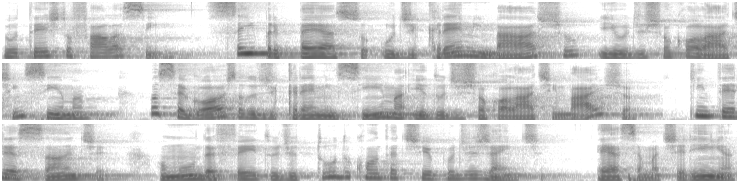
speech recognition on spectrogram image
O texto fala assim: Sempre peço o de creme embaixo e o de chocolate em cima. Você gosta do de creme em cima e do de chocolate embaixo? Que interessante! O mundo é feito de tudo quanto é tipo de gente. Essa é uma tirinha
